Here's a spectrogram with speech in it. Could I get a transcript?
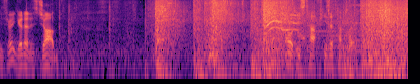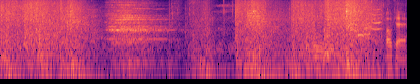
He's very good at his job. Oh, he's tough. He's a tough boy. Okay.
